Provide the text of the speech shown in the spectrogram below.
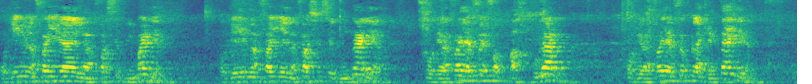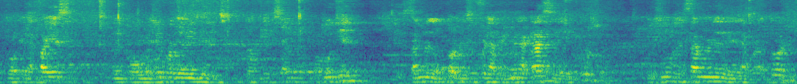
Porque hay una falla en la fase primaria, porque hay una falla en la fase secundaria, porque la falla fue vascular, porque la falla fue plaquetaria, porque la falla es de coagulación propiamente dicha. Tú tienes el examen de doctor, esa fue la primera clase del curso. Hicimos exámenes de laboratorio,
